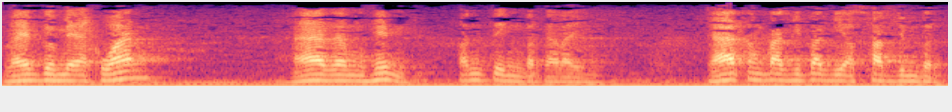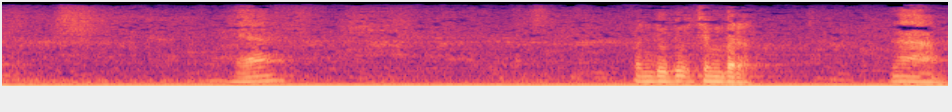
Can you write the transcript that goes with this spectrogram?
lain ya ikhwan, ada muhim, penting perkara ini. Datang pagi-pagi ashab Jember. Ya. Penduduk Jember. Nah.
